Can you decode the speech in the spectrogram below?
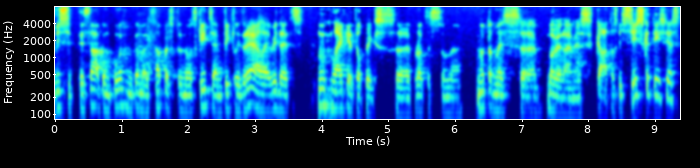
visi tie sākuma posmi, kamēr saprastu no skicēm, tik līdz reālajai vidē, tas nu, laikietilpīgs uh, process. Un, uh, nu, tad mēs uh, novienojāmies, kā tas viss izskatīsies.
